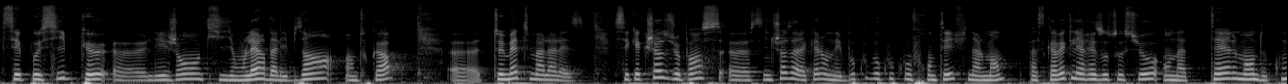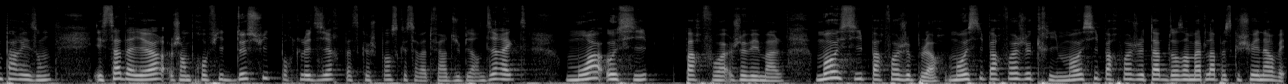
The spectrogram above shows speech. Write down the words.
c'est possible que euh, les gens qui ont l'air d'aller bien, en tout cas, euh, te mettent mal à l'aise. C'est quelque chose, je pense, euh, c'est une chose à laquelle on est beaucoup, beaucoup confronté finalement, parce qu'avec les réseaux sociaux, on a tellement de comparaisons. Et ça, d'ailleurs, j'en profite de suite pour te le dire, parce que je pense que ça va te faire du bien direct. Moi aussi, parfois je vais mal. Moi aussi, parfois je pleure. Moi aussi, parfois je crie. Moi aussi, parfois je tape dans un matelas parce que je suis énervée.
